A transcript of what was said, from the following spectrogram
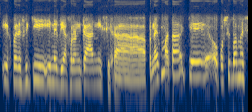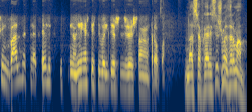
οι εκπαιδευτικοί είναι διαχρονικά ανήσυχα πνεύματα και όπως είπαμε συμβάλλουν στην εξέλιξη της κοινωνίας και στη βελτίωση της ζωής των ανθρώπων. Να σε ευχαριστήσουμε θερμά.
